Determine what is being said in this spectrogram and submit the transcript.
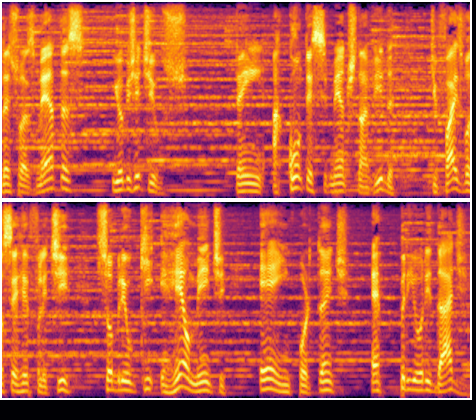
das suas metas e objetivos. Tem acontecimentos na vida que faz você refletir sobre o que realmente é importante, é prioridade.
